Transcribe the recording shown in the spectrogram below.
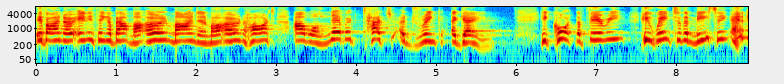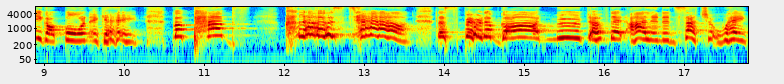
If I know anything about my own mind and my own heart, I will never touch a drink again. He caught the ferry, he went to the meeting, and he got born again. But pubs closed down. The Spirit of God moved over that island in such a way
